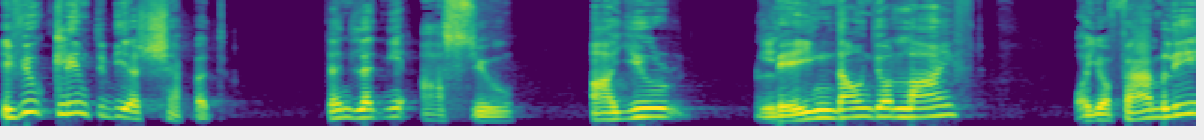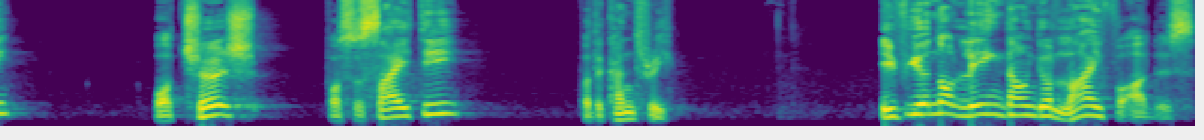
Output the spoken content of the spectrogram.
If you claim to be a shepherd, then let me ask you are you laying down your life for your family, for church, for society, for the country? If you are not laying down your life for others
